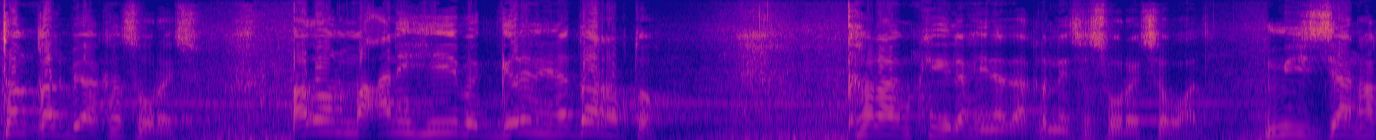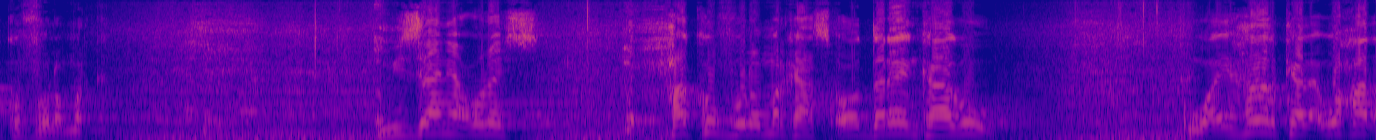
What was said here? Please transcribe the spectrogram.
tan qalbigaa ka suurayso adoon macnihiiba garanayn haddaad rabto kalaamkii ilahay inaad aqrinaysa suurayso waad miisaan ha ku fulo marka miisaan ya culays ha ku fulo markaas oo dareenkaagu way hadalka waxaad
